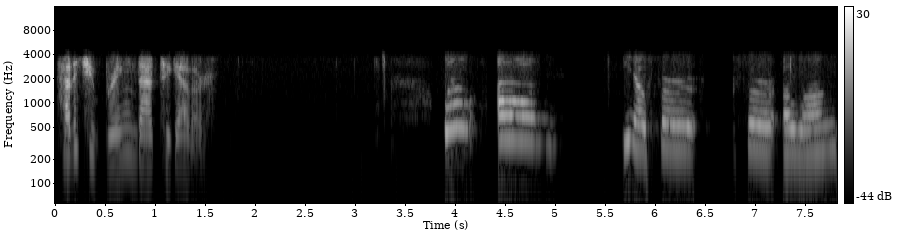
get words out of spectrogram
how did you bring that together? Well um you know for for a long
